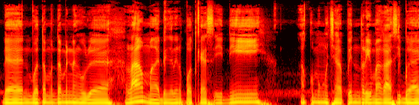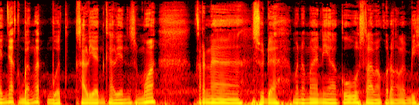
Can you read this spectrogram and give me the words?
Dan buat temen-temen yang udah lama dengerin podcast ini Aku mengucapin terima kasih banyak banget buat kalian-kalian semua karena sudah menemani aku selama kurang lebih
